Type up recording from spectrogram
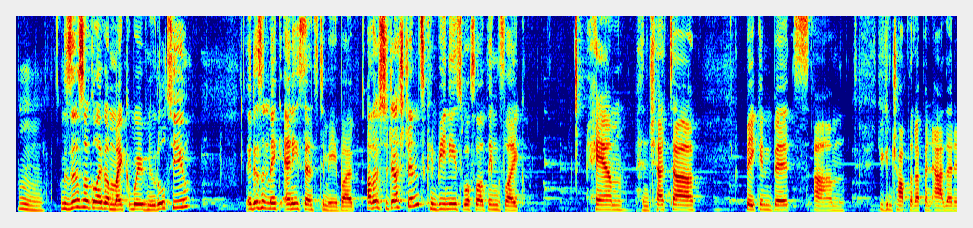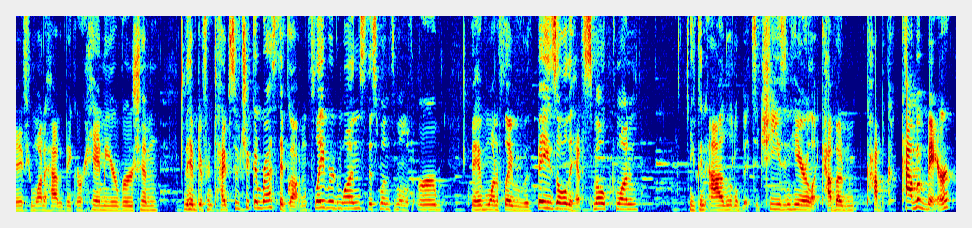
Hmm. Does this look like a microwave noodle to you? It doesn't make any sense to me, but other suggestions, Conbini's will sell things like ham, pancetta, bacon bits. Um, you can chop that up and add that in if you want to have a bigger, hammier version. They have different types of chicken breasts. They've gotten flavored ones. This one's the one with herb. They have one flavored with basil. They have smoked one. You can add little bits of cheese in here, like cab cab camembert,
